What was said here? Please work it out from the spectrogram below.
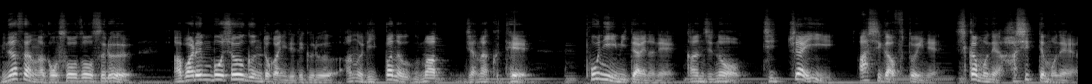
皆さんがご想像する暴れん坊将軍とかに出てくるあの立派な馬じゃなくて、ポニーみたいなね、感じのちっちゃい足が太いね、しかもね、走ってもね、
